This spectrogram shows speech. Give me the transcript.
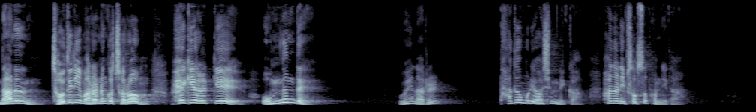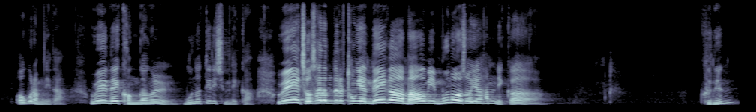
나는 저들이 말하는 것처럼 회개할 게 없는데 왜 나를 다듬으려 하십니까? 하나님 섭섭합니다. 억울합니다. 왜 내 건강을 무너뜨리십니까? 왜 저 사람들을 통해 내가 마음이 무너져야 합니까? 그는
